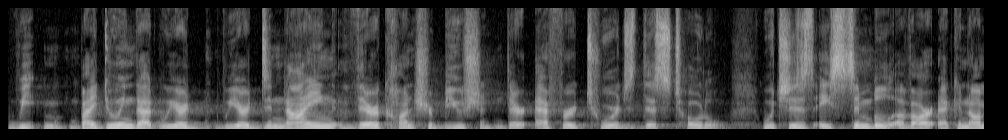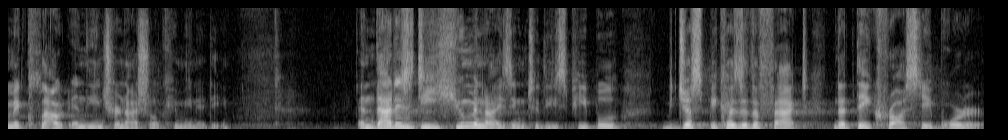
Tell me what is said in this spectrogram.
We, by doing that, we are, we are denying their contribution, their effort towards this total, which is a symbol of our economic clout in the international community. And that is dehumanizing to these people just because of the fact that they crossed a border.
